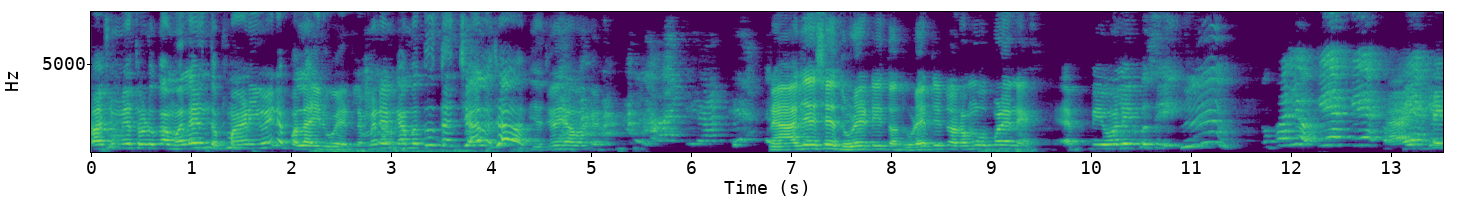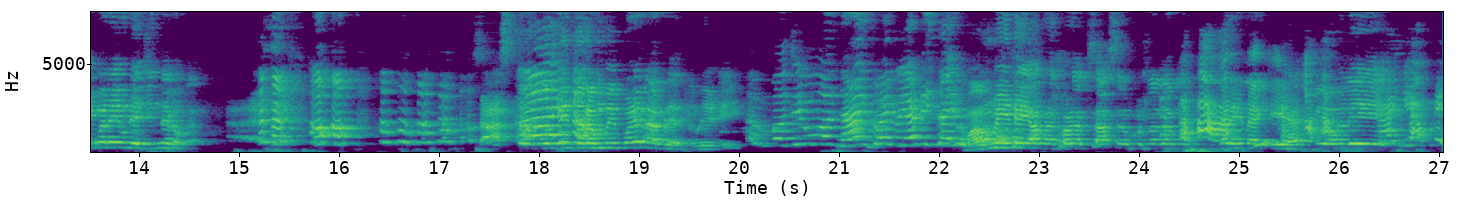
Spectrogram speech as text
પાછું મેં થોડુંક આમ હલાવ્યું ને તો પાણી હોય ને પલાયરું હોય એટલે મને એમ કે આમાં દૂધ જ ચાલો જવા દે જોયા વગર. ને આજે છે ધૂળેટી તો ધૂળેટી તો રમવું પડે ને હેપી હોલી ખુશી હમ, ઉપાડ્યો, કેક, કેક, આ કેક. મને એવું દે નો કર શાસ્ત્ર બુદ્ધિ તો રમવી પડે ને આપણે ધૂળેટી. પછી હું નાઈ ધોઈને ready થયું. મમ્મી ને આપણે થોડાક શાસ્ત્ર બુદ્ધિ કરી નાખીએ હેપી હોલી આજે આપણે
